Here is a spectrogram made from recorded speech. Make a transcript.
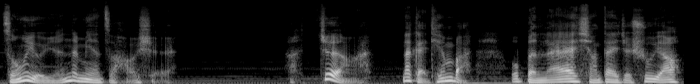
总有人的面子好使。啊，这样啊，那改天吧。我本来想带着舒瑶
